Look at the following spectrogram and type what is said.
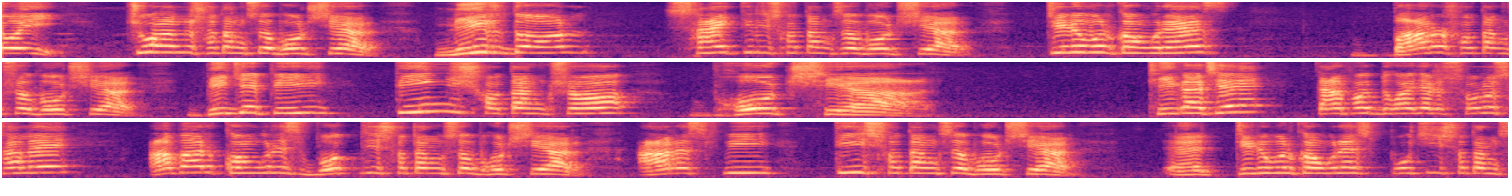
জয়ী, চুয়ান্ন শতাংশ ভোট শেয়ার নির্দল সাঁত্রিশ শতাংশ ভোট শেয়ার তৃণমূল কংগ্রেস বারো শতাংশ ভোট শেয়ার। বিজেপি তিন শতাংশ ভোট শেয়ার। ঠিক আছে? তারপর দু হাজার ষোলো সালে আবার কংগ্রেস বত্রিশ শতাংশ ভোট শেয়ার, আরএসপি তিরিশ শতাংশ ভোট শেয়ার তৃণমূল কংগ্রেস পঁচিশ শতাংশ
